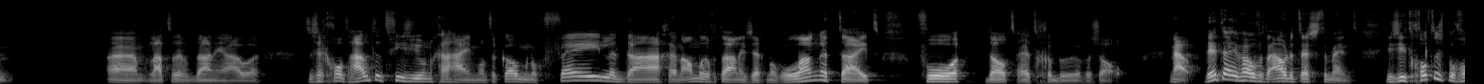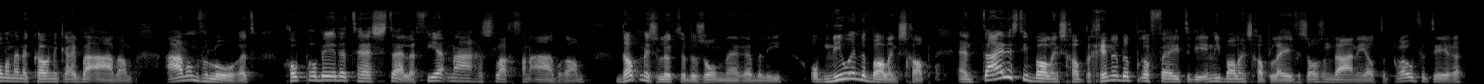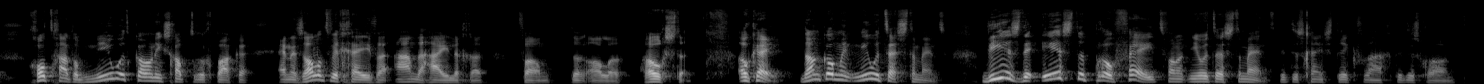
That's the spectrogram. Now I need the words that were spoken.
um, laten we het even op Daniel houden. Ze zegt God, houd het visioen geheim, want er komen nog vele dagen, een andere vertaling zegt nog lange tijd, voordat het gebeuren zal. Nou, dit even over het Oude Testament. Je ziet, God is begonnen met een koninkrijk bij Adam. Adam verloor het. God probeerde het te herstellen via het nageslacht van Abraham. Dat mislukte de zonde en rebellie. Opnieuw in de ballingschap. En tijdens die ballingschap beginnen de profeten die in die ballingschap leven, zoals een Daniel, te profeteren. God gaat opnieuw het koningschap terugpakken. En hij zal het weer geven aan de heiligen van de Allerhoogste. Oké, dan komen we in het Nieuwe Testament. Wie is de eerste profeet van het Nieuwe Testament? Dit is geen strikvraag, dit is gewoon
